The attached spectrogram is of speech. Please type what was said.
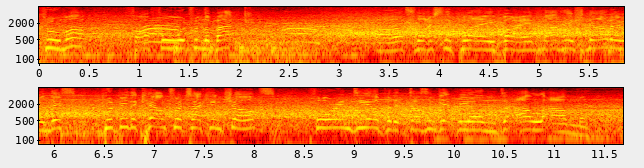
Kruma far forward from the back. Oh, that's nicely played by Mahesh Naorem, and this could be the counter-attacking chance for India, but it doesn't get beyond Al-Am.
